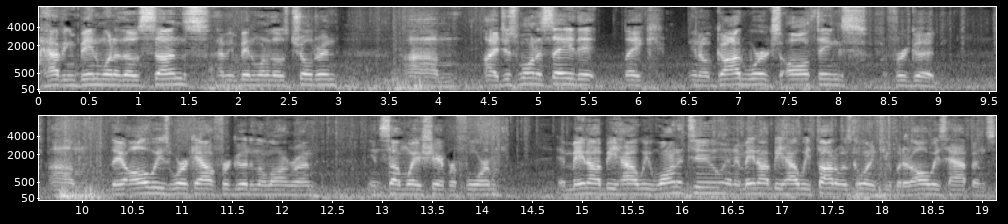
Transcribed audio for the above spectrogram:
having been one of those sons, having been one of those children, um, I just want to say that, like, you know, God works all things for good. Um, they always work out for good in the long run, in some way, shape, or form. It may not be how we wanted to, and it may not be how we thought it was going to, but it always happens.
